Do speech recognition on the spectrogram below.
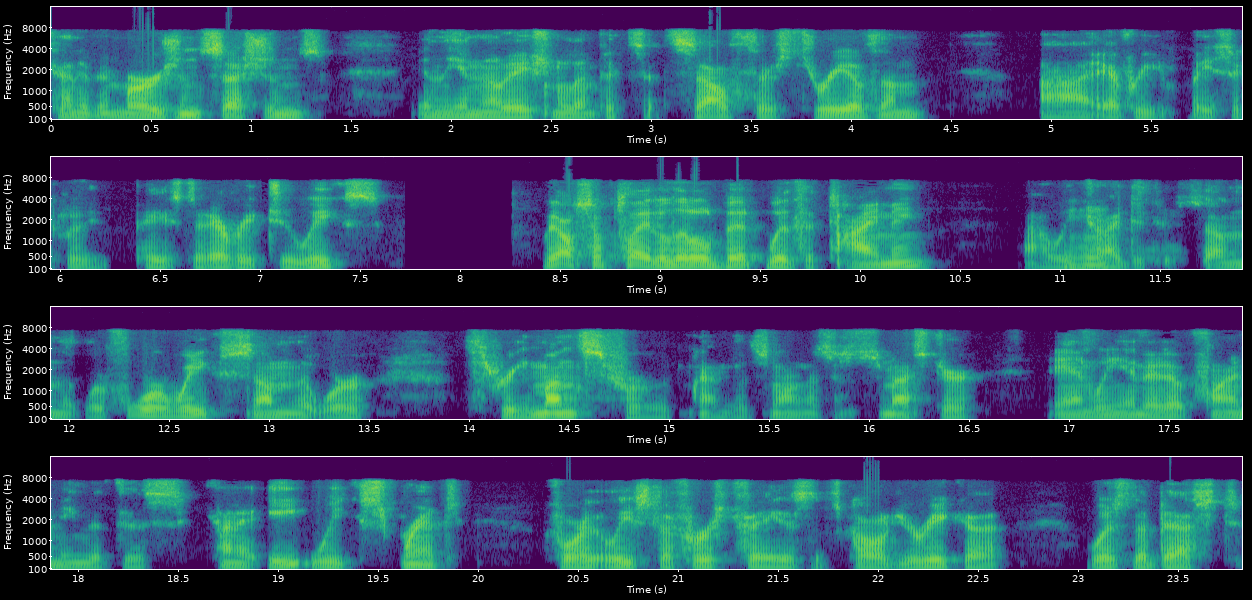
kind of immersion sessions in the Innovation Olympics itself. There's three of them, uh, every basically paced every two weeks. We also played a little bit with the timing. Uh, we mm-hmm. tried to do some that were four weeks, some that were three months for kind of as long as a semester. And we ended up finding that this kind of eight week sprint for at least the first phase that's called Eureka was the best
